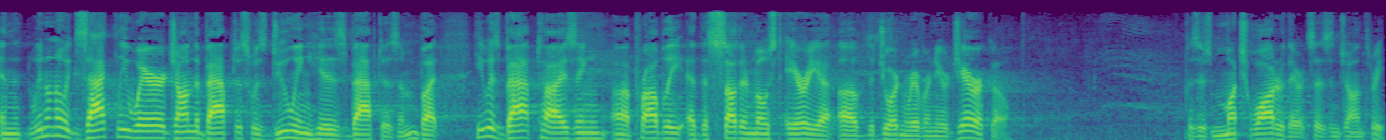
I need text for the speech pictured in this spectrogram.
and we don't know exactly where John the Baptist was doing his baptism, but he was baptizing uh, probably at the southernmost area of the Jordan River near Jericho. Because there's much water there, it says in John 3.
